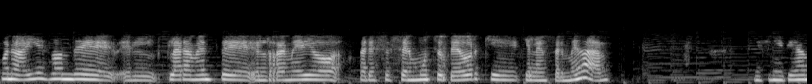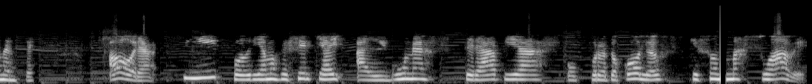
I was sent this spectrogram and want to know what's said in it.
Bueno, ahí es donde el, claramente el remedio parece ser mucho peor que, que la enfermedad, definitivamente. Ahora, sí podríamos decir que hay algunas terapias o protocolos que son más suaves,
